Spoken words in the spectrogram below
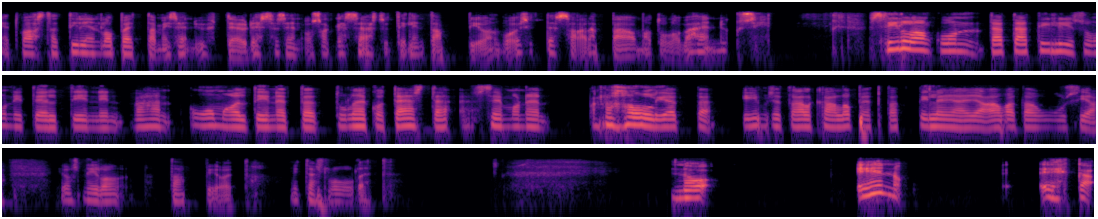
Et vasta tilin lopettamisen yhteydessä sen osakesäästötilin tappioon voi sitten saada pääomatulovähennyksiä. Silloin kun tätä tiliä suunniteltiin, niin vähän uumoiltiin, että tuleeko tästä semmoinen ralli, että ihmiset alkaa lopettaa tilejä ja avata uusia, jos niillä on tappioita. Mitäs luulet? No en ehkä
